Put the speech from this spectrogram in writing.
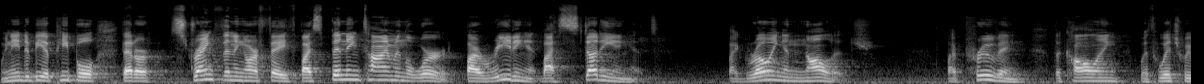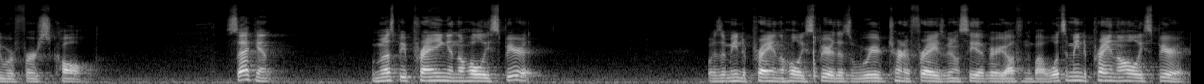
We need to be a people that are strengthening our faith by spending time in the Word, by reading it, by studying it, by growing in knowledge, by proving the calling with which we were first called. Second, we must be praying in the Holy Spirit. What does it mean to pray in the Holy Spirit? That's a weird turn of phrase. We don't see it very often in the Bible. What's it mean to pray in the Holy Spirit?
